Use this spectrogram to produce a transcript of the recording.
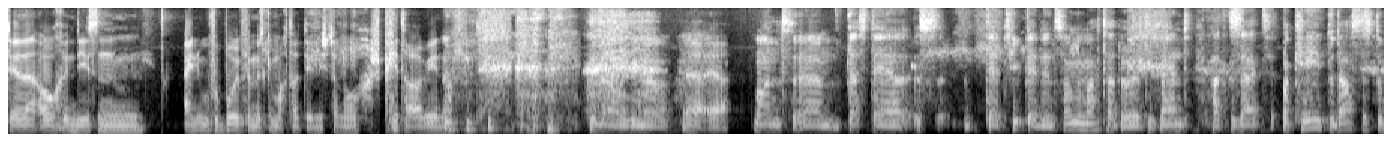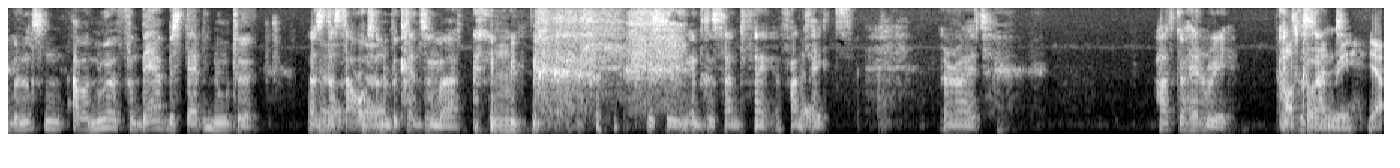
der dann auch in diesem einen Uwe Boll-Film mitgemacht hat, den ich dann auch später erwähne. Genau, genau. ja, ja. Und ähm, dass der, der Typ, der den Song gemacht hat, oder die Band, hat gesagt, okay, du darfst es nur benutzen, aber nur von der bis der Minute. Also, dass da auch so ja. Mhm. eine Begrenzung war. Deswegen interessant Fun Facts. Alright. Hardcore Henry. Hardcore. Henry, ja.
